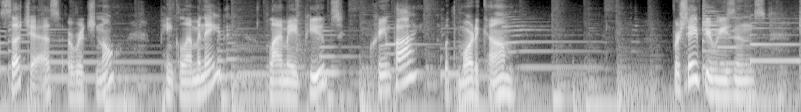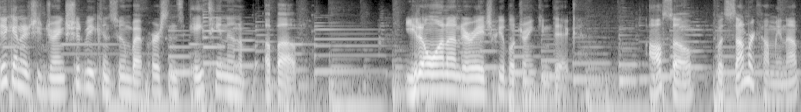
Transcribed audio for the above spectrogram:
such as original, pink lemonade, limeade pubes, cream pie, with more to come. For safety reasons, Dick Energy Drink should be consumed by persons 18 and above. You don't want underage people drinking Dick. Also, with summer coming up,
